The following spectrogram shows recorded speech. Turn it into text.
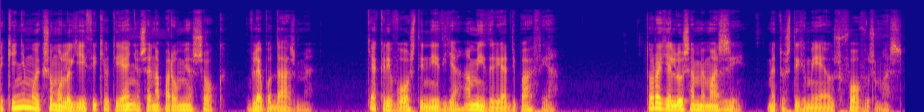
Εκείνη μου εξομολογήθηκε ότι ένιωσε ένα παρόμοιο σοκ βλέποντάς με και ακριβώς την ίδια αμύδρια αντιπάθεια. Τώρα γελούσαμε μαζί με τους στιγμιαίους φόβους μας.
